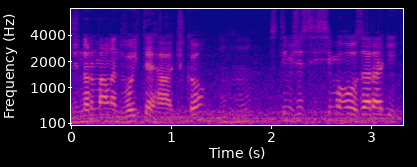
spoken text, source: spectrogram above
že normálne dvojité háčko, Uh-huh. s tým, že si si mohol zaradiť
